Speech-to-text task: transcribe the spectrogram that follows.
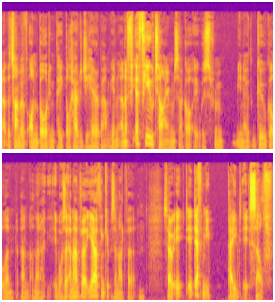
at the time of onboarding people. How did you hear about me? And, and a, f- a few times I got it was from you know Google and and, and then it was it an advert? Yeah, I think it was an advert. And so it it definitely paid itself.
